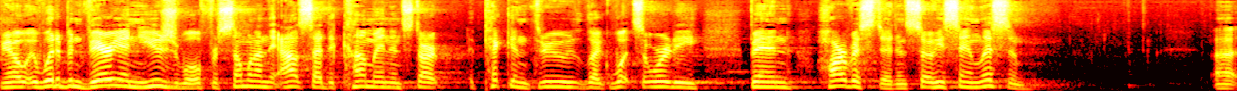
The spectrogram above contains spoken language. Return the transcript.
You know, it would have been very unusual for someone on the outside to come in and start picking through like what's already been harvested. And so he's saying, listen, uh,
